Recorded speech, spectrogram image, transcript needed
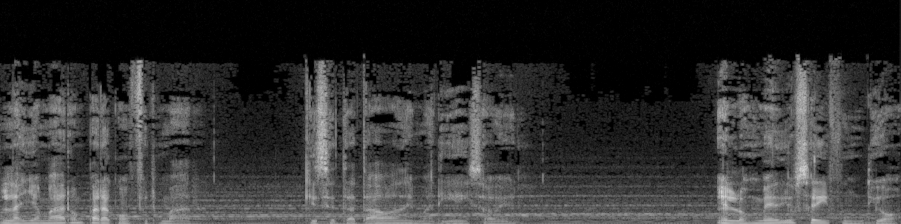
la llamaron para confirmar que se trataba de María Isabel. En los medios se difundió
